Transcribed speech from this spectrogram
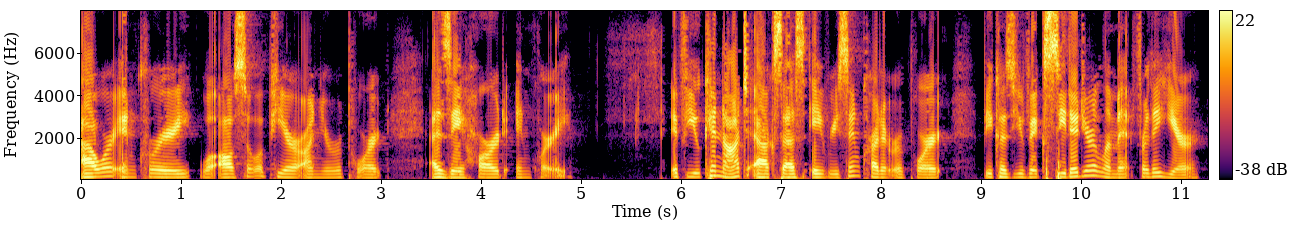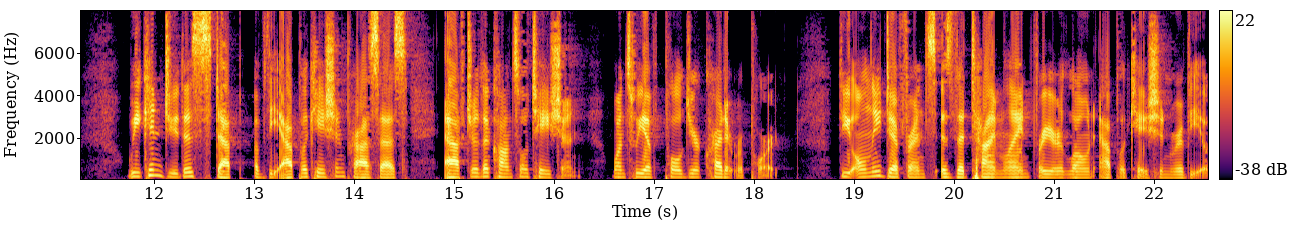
our inquiry will also appear on your report as a hard inquiry. If you cannot access a recent credit report because you've exceeded your limit for the year, we can do this step of the application process after the consultation once we have pulled your credit report. The only difference is the timeline for your loan application review.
